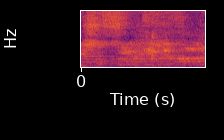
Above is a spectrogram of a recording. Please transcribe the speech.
Official safety device.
